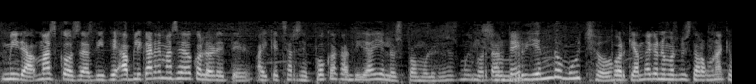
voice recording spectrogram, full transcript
Mira, más cosas. Dice, aplicar demasiado colorete. Hay que echarse poca cantidad y en los pómulos. Eso es muy importante. sonriendo mucho. Porque anda que no hemos visto alguna que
